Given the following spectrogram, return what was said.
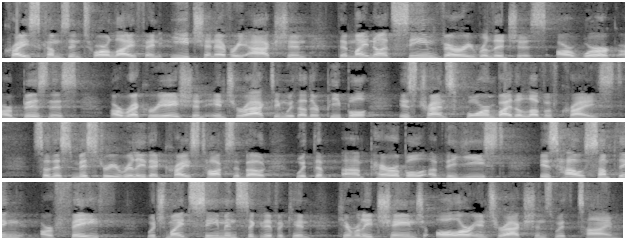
Christ comes into our life, and each and every action that might not seem very religious, our work, our business, our recreation, interacting with other people, is transformed by the love of Christ. So, this mystery really that Christ talks about with the uh, parable of the yeast is how something, our faith, which might seem insignificant, can really change all our interactions with time.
